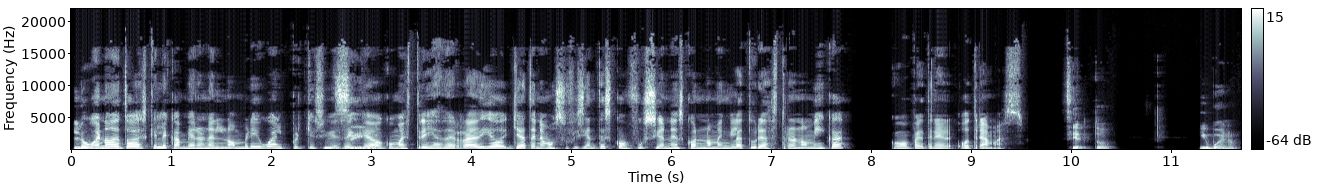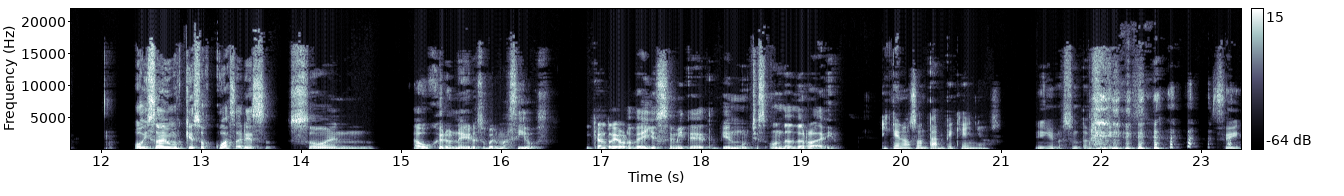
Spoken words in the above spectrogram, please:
Lo bueno de todo es que le cambiaron el nombre igual, porque si hubiesen Sí. quedado como estrellas de radio, ya tenemos suficientes confusiones con nomenclatura astronómica como para tener otra más. ¿Cierto? Y bueno, hoy sabemos que esos cuásares son agujeros negros supermasivos. Y que alrededor de ellos se emite también muchas ondas de radio. Y que no son tan pequeños. Y que no son tan pequeños. Sí.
